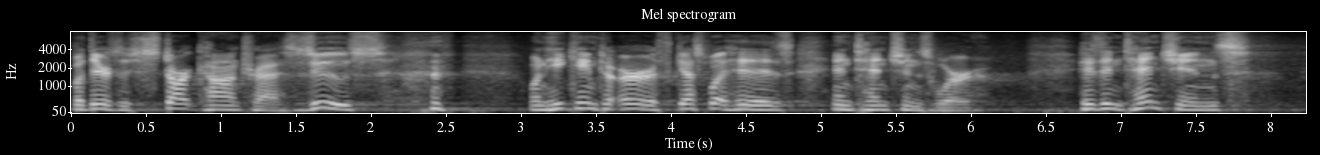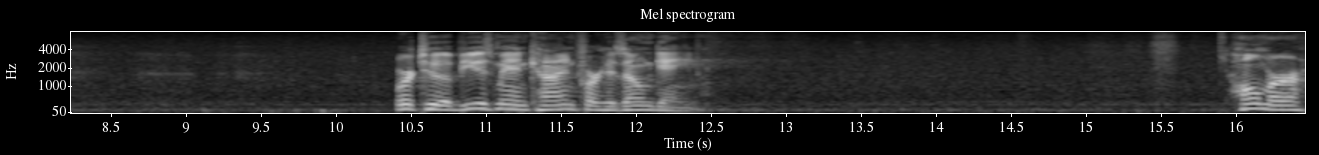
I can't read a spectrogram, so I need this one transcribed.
But there's a stark contrast. Zeus, when he came to earth, guess what his intentions were? His intentions were to abuse mankind for his own gain. Homer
